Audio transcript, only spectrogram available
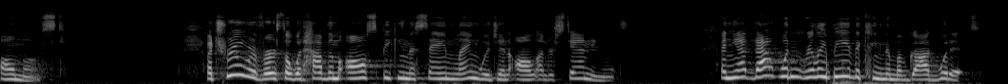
almost. A true reversal would have them all speaking the same language and all understanding it. And yet, that wouldn't really be the kingdom of God, would it?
